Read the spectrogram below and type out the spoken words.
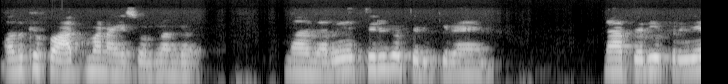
அதுக்கு ஃபாத்மா நாய் சொல்கிறாங்க நான் நிறைய திருக திரிக்கிறேன். நான் பெரிய பெரிய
